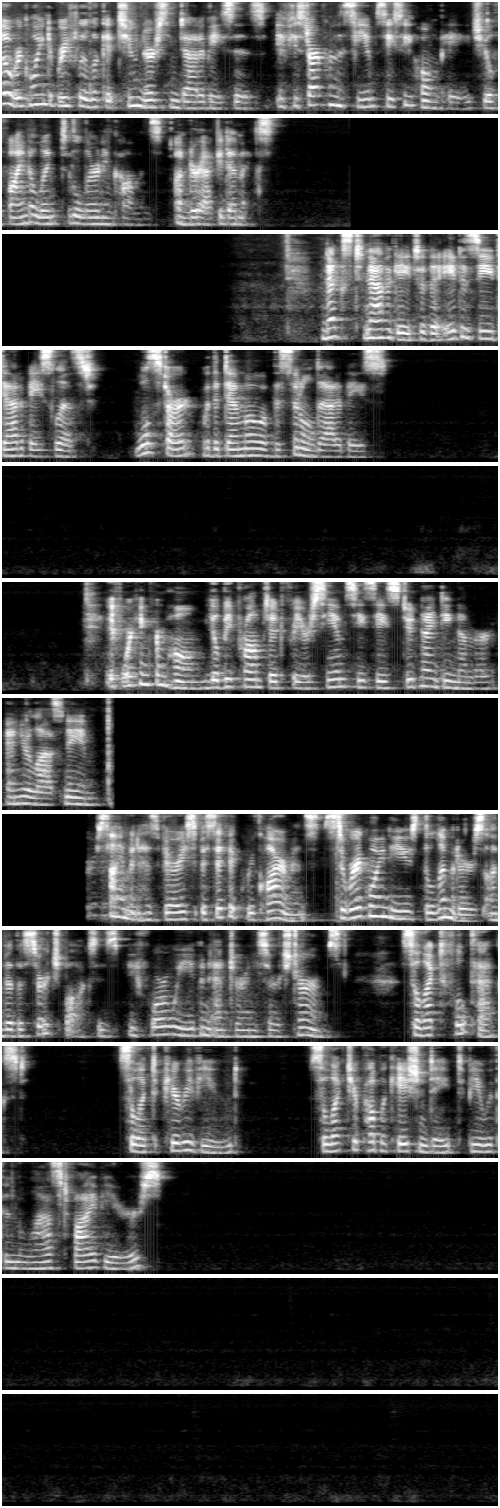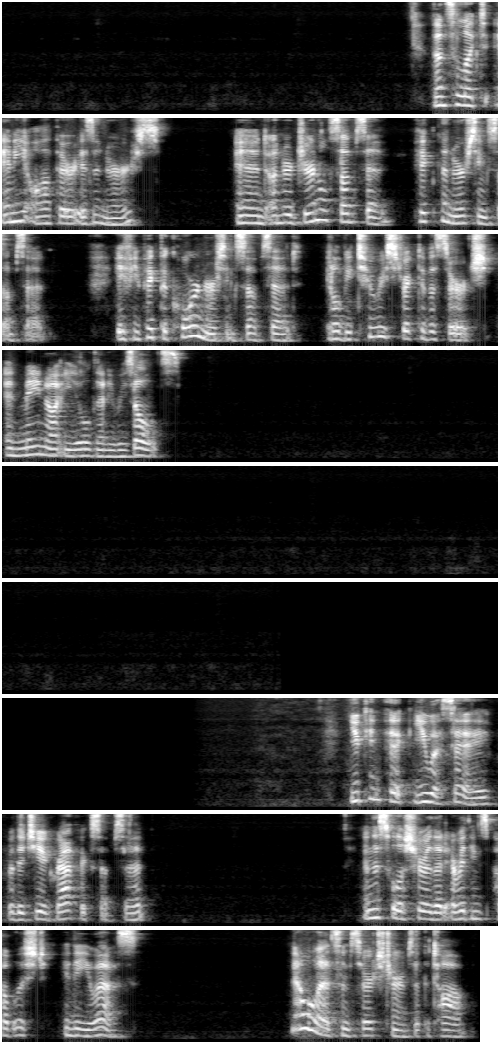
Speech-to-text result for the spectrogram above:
Hello, we're going to briefly look at two nursing databases. If you start from the CMCC homepage, you'll find a link to the Learning Commons under Academics. Next, navigate to the A to Z database list. We'll start with a demo of the CINAHL database. If working from home, you'll be prompted for your CMCC student ID number and your last name. Your assignment has very specific requirements, so we're going to use the limiters under the search boxes before we even enter any search terms. Select full text, select peer-reviewed, select your publication date to be within the last five years, Then select any author is a nurse, and under Journal Subset, pick the nursing subset. If you pick the core nursing subset, it'll be too restrictive a search and may not yield any results. You can pick USA for the geographic subset, and this will assure that everything's published in the US. Now we'll add some search terms at the top.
